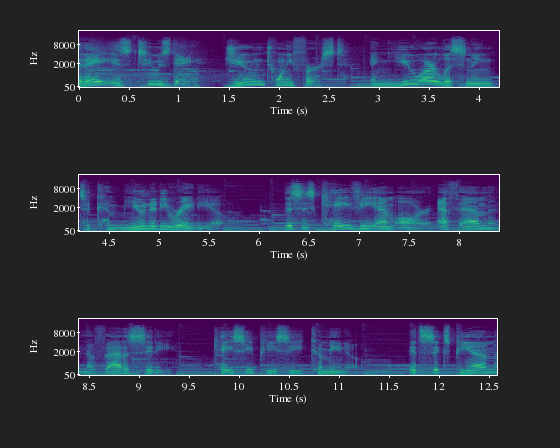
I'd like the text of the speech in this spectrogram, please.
Today is Tuesday, June 21st, and you are listening to Community Radio. This is KVMR FM Nevada City, KCPC Camino. It's 6 p.m.,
